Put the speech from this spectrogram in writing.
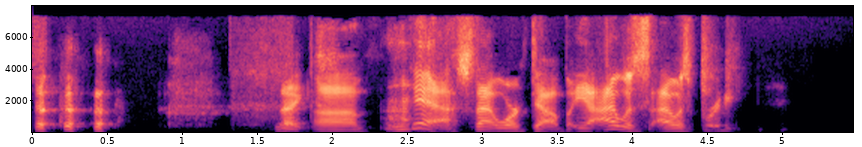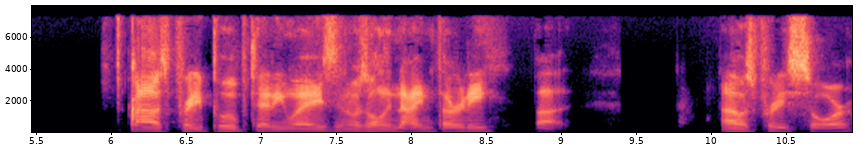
Nice. Um, yeah, so that worked out. But yeah, I was I was pretty I was pretty pooped anyways, and it was only 9:30, but I was pretty sore.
